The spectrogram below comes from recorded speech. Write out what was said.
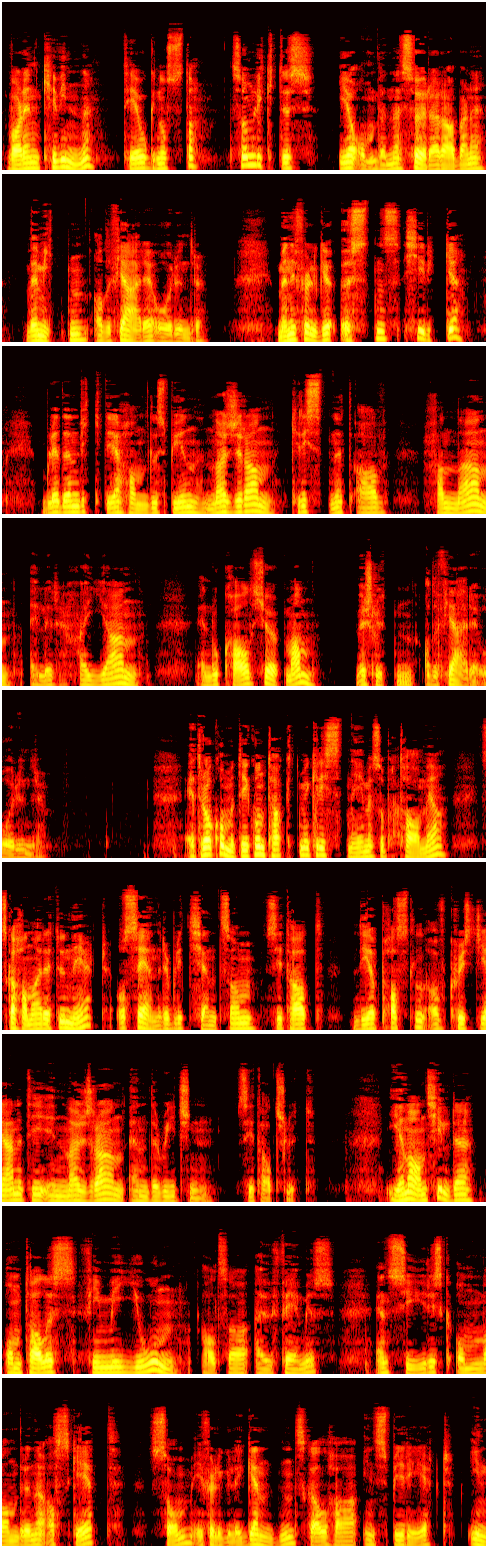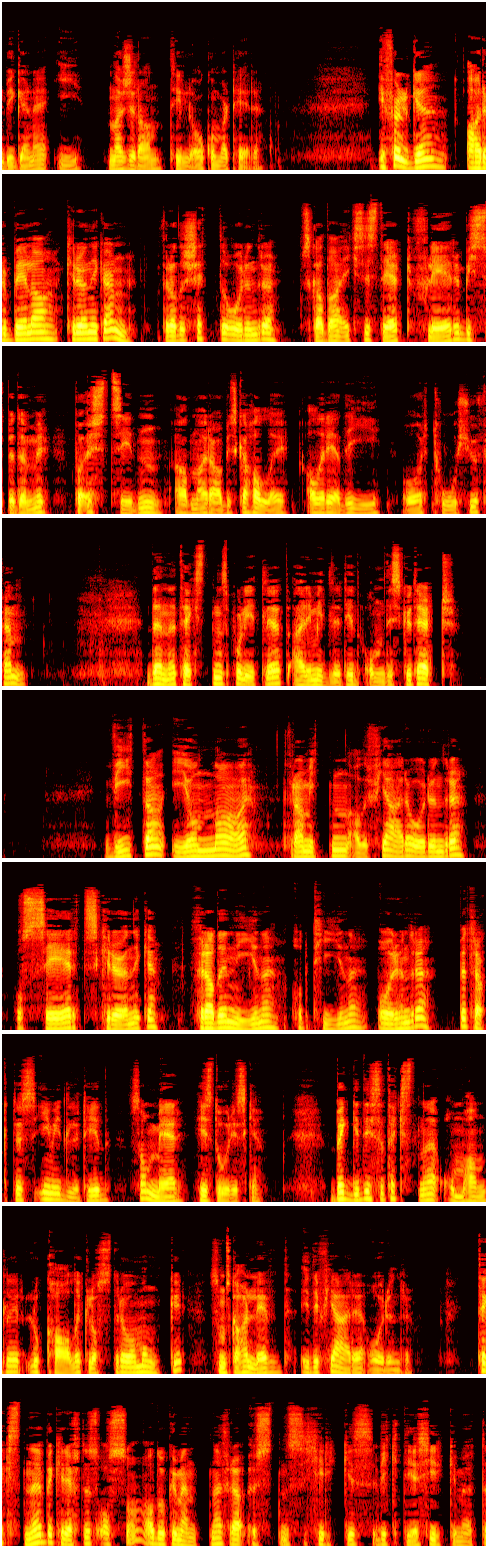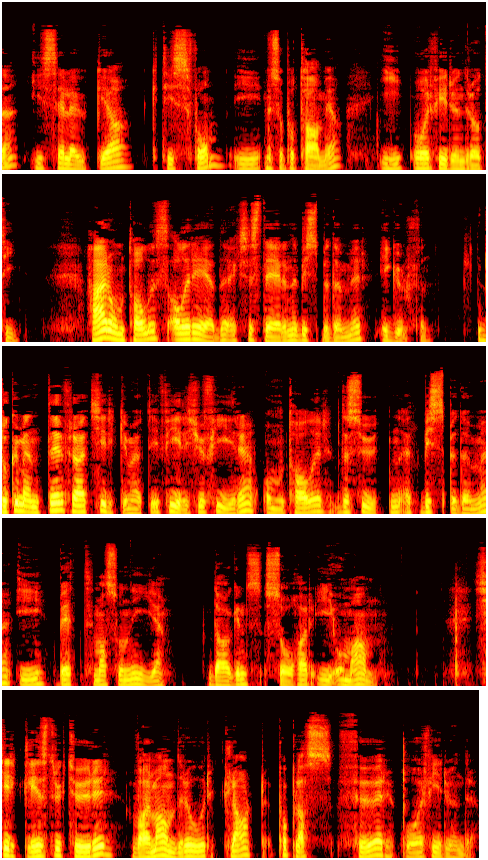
var det en kvinne, Theognosta, som lyktes i å omvende søraraberne ved midten av det fjerde århundret. Men ifølge Østens kirke ble den viktige handelsbyen Najran kristnet av Hanan, eller Hayyan, en lokal kjøpmann, ved slutten av det fjerde århundret. Etter å ha kommet i kontakt med kristne i Mesopotamia skal han ha returnert og senere blitt kjent som citat, 'The Apostle of Christianity in Najran and the Region'. Citat slutt. I en annen kilde omtales Fimion, altså Eufemius, en syrisk omvandrende asket som ifølge legenden skal ha inspirert innbyggerne i Najran til å konvertere. Ifølge Arbela-krønikeren fra det sjette århundre skal det ha eksistert flere bispedømmer på østsiden av den arabiske halvøy allerede i år 225. Denne tekstens pålitelighet er imidlertid omdiskutert. Vita Ionae fra midten av det fjerde århundre og Serts krønike fra det niende og tiende århundre betraktes imidlertid som mer historiske. Begge disse tekstene omhandler lokale klostre og munker som skal ha levd i det fjerde århundret. Tekstene bekreftes også av dokumentene fra Østens kirkes viktige kirkemøte i Seleukia Ktisfon i Mesopotamia i år 410. Her omtales allerede eksisterende bispedømmer i Gulfen. Dokumenter fra et kirkemøte i 424 omtaler dessuten et bispedømme i Bet Masonie, dagens Sohar i Oman. Kirkelige strukturer var med andre ord klart på plass før år 400.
